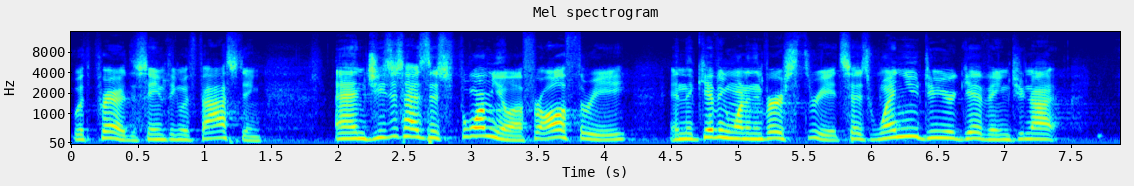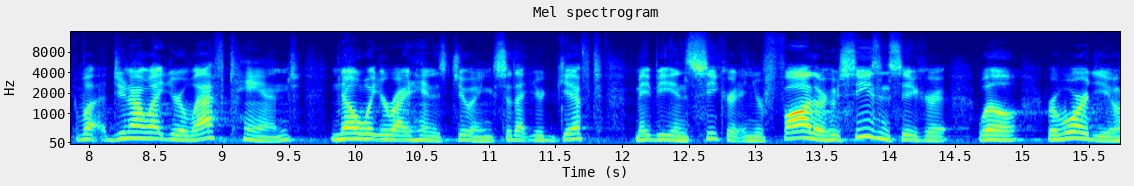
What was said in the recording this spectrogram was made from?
with prayer, the same thing with fasting. And Jesus has this formula for all three. In the giving one, in verse 3, it says, When you do your giving, do not, do not let your left hand know what your right hand is doing, so that your gift may be in secret, and your Father who sees in secret will reward you.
